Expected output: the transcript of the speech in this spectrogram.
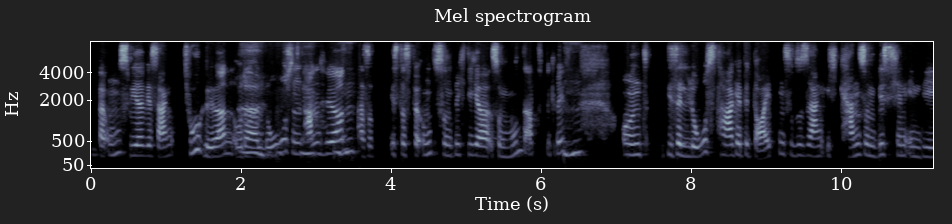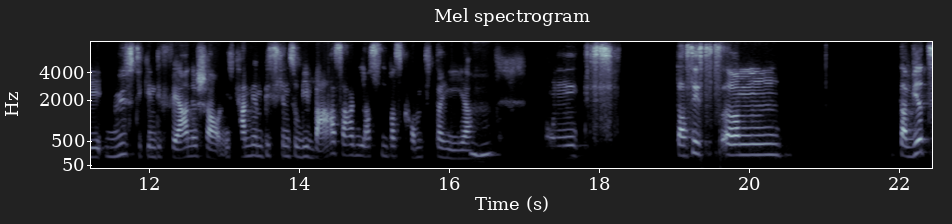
bei uns, wir, wir sagen zuhören oder ah, losen, anhören. Mhm. Also ist das bei uns so ein richtiger, so ein Mundartbegriff. Mhm. Und diese Lostage bedeuten sozusagen, ich kann so ein bisschen in die Mystik, in die Ferne schauen. Ich kann mir ein bisschen so wie wahrsagen lassen, was kommt daher. Mhm. Und das ist, ähm, da wird,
